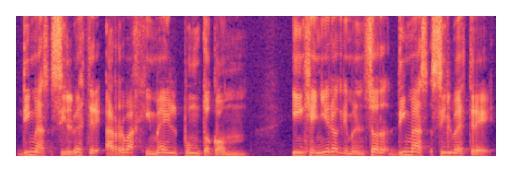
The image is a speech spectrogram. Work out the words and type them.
dimassilvestre.gmail.com Ingeniero agrimensor Dimas Silvestre.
